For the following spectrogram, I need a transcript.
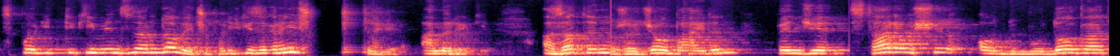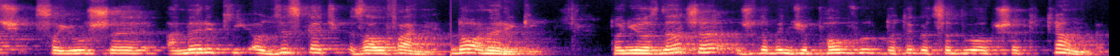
z polityki międzynarodowej czy polityki zagranicznej Ameryki. A zatem, że Joe Biden będzie starał się odbudować sojusze Ameryki odzyskać zaufanie do Ameryki. To nie oznacza, że to będzie powrót do tego, co było przed Trumpem.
